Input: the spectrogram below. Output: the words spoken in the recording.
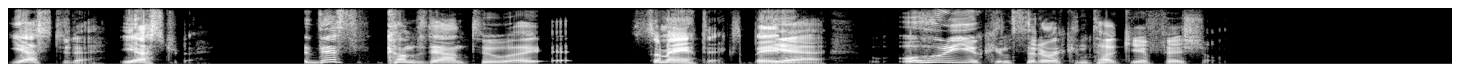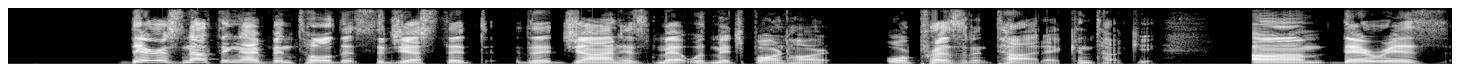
Yesterday. Yesterday. This comes down to... A, Semantics, baby. Yeah. Well, who do you consider a Kentucky official? There is nothing I've been told that suggests that, that John has met with Mitch Barnhart or President Todd at Kentucky. Um, there is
